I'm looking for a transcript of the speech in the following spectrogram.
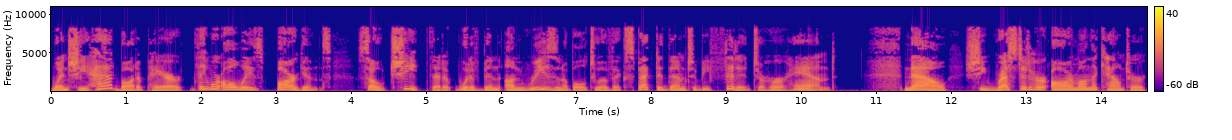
When she had bought a pair, they were always bargains, so cheap that it would have been unreasonable to have expected them to be fitted to her hand. Now she rested her arm on the counter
